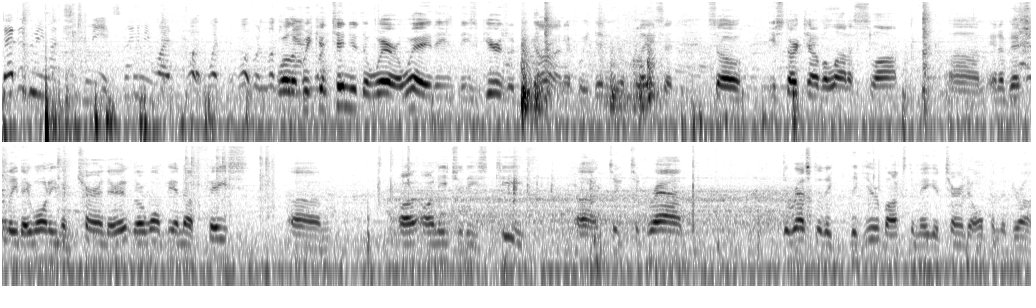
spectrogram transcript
That doesn't mean much to me. Explain to me what, what, what, what we're looking Well, at. if we What- continued to wear away, these, these gears would be gone if we didn't replace it. So you start to have a lot of slop, um, and eventually they won't even turn. There, there won't be enough face um, on, on each of these teeth uh, to, to grab the rest of the, the gearbox to make it turn to open the draw.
